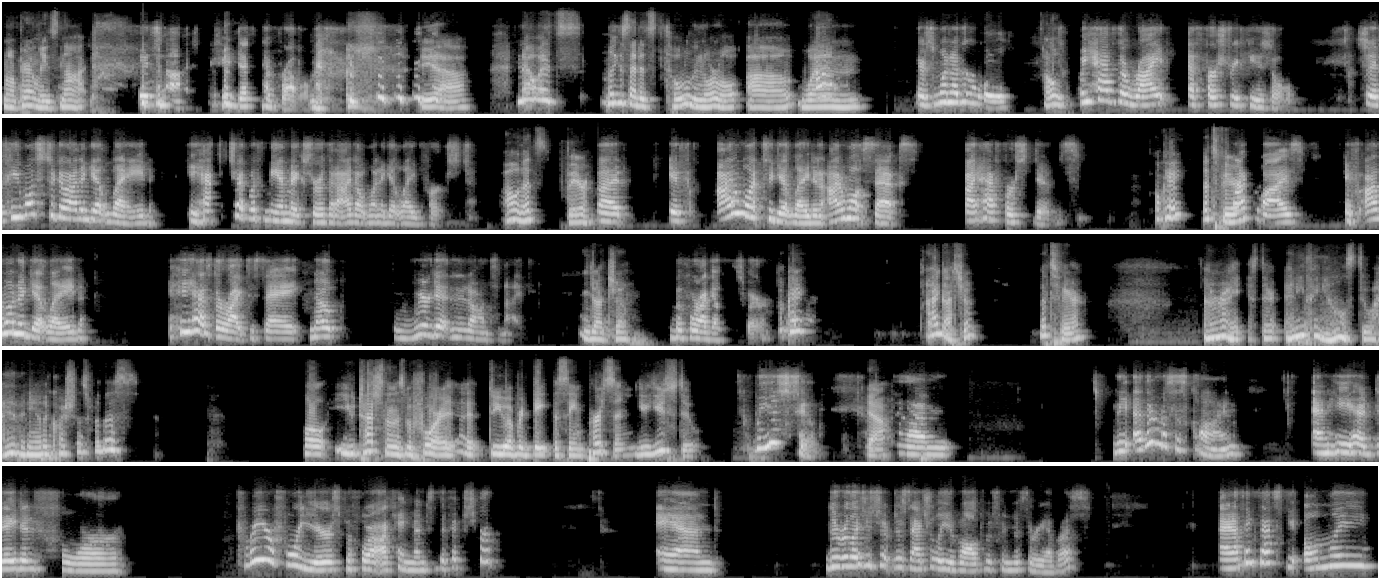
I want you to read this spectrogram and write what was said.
Well, apparently it's not. It's not. he doesn't have a problem. yeah. No, it's like I said, it's totally normal. Uh when There's one other rule. oh, We have the right of first refusal. So if he wants to go out and get laid, he has to check with me and make sure that I don't want to get laid first. oh, that's fair. But if I want to get laid and I want sex, I have first dibs. Okay, that's fair. Likewise, if I want to get laid, he has the right to say, nope, we're getting it on tonight Gotcha. before I go elsewhere. Okay. I gotcha. That's fair. All right. Is there anything else? Do I have any other questions for this? Well, you touched on this before. Uh, Do you ever date the same person? You used to. We used to. Yeah. Um, the other Mrs. Klein, and he had dated for three or four years before I came into the picture. And the relationship just naturally evolved between the three of us. And I think that's the only,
